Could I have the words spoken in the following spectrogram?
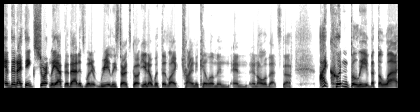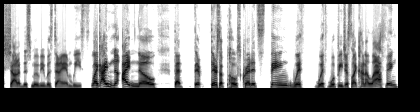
and then i think shortly after that is when it really starts going you know with the like trying to kill him and and and all of that stuff I couldn't believe that the last shot of this movie was Diane Wiest. Like I know, I know that there there's a post credits thing with with Whoopi just like kind of laughing,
